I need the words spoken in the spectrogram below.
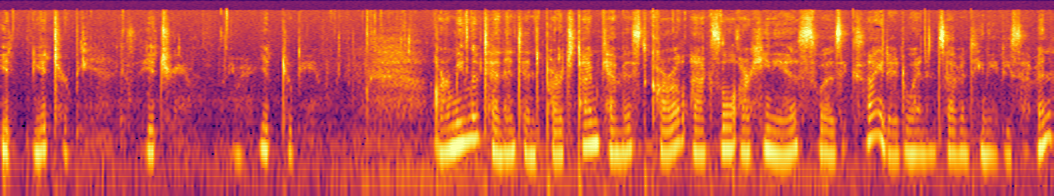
Ytterby. Anyway, Ytterby. Army lieutenant and part time chemist Carl Axel Arrhenius was excited when, in 1787,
